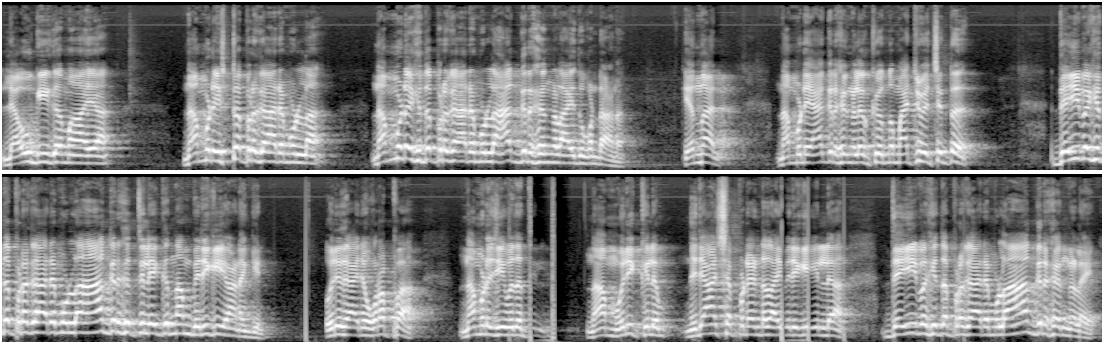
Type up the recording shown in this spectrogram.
ലൗകികമായ നമ്മുടെ ഇഷ്ടപ്രകാരമുള്ള നമ്മുടെ ഹിതപ്രകാരമുള്ള ആഗ്രഹങ്ങളായതുകൊണ്ടാണ്. എന്നാൽ നമ്മുടെ ആഗ്രഹങ്ങളെയൊക്കെ ഒന്ന് മാറ്റിവെച്ചിട്ട് ദൈവഹിതപ്രകാരമുള്ള ആഗ്രഹത്തിലേക്ക് നാം വരികയാണെങ്കിൽ ഒരു കാര്യം ഉറപ്പാണ് നമ്മുടെ ജീവിതത്തിൽ നാം ഒരിക്കലും നിരാശപ്പെടേണ്ടതായി വരികയില്ല. ദൈവഹിതപ്രകാരമുള്ള ആഗ്രഹങ്ങളെ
